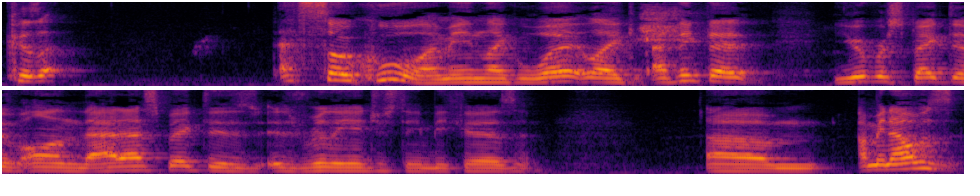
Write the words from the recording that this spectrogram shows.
cause that's so cool. I mean, like what, like I think that your perspective on that aspect is is really interesting because, um, I mean, I was,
